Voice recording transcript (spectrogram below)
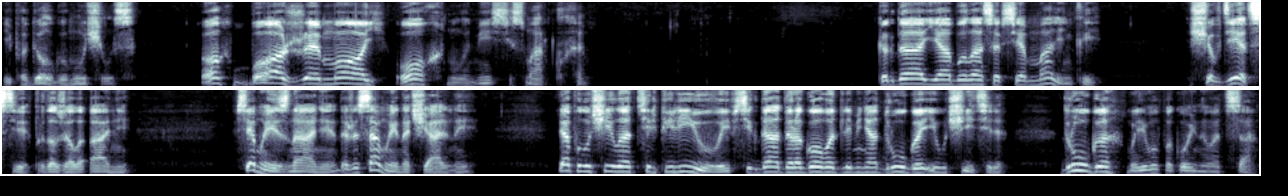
и подолгу мучилась. Ох, боже мой! охнула миссис Марклхэм. Когда я была совсем маленькой, еще в детстве, продолжала Анни, все мои знания, даже самые начальные, я получила от терпеливого и всегда дорогого для меня друга и учителя, друга моего покойного отца.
